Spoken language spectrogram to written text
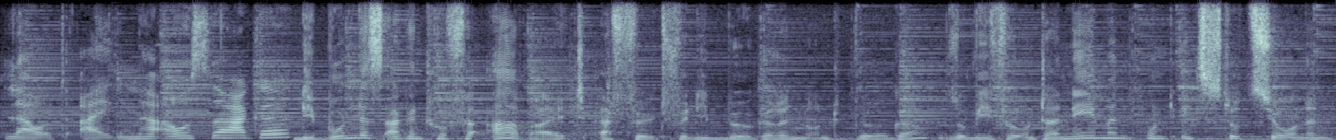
Laut eigener Aussage. Die Bundesagentur für Arbeit erfüllt für die Bürgerinnen und Bürger sowie für Unternehmen und Institutionen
